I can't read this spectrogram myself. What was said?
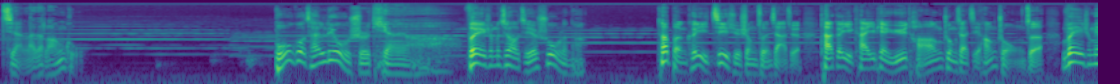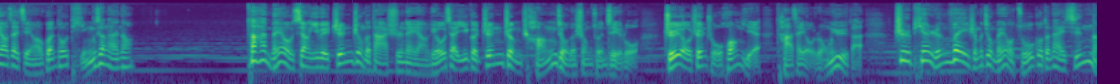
捡来的狼骨。不过才六十天啊，为什么就要结束了呢？他本可以继续生存下去，他可以开一片鱼塘，种下几行种子，为什么要在紧要关头停下来呢？他还没有像一位真正的大师那样留下一个真正长久的生存记录。只有身处荒野，他才有荣誉感。制片人为什么就没有足够的耐心呢？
